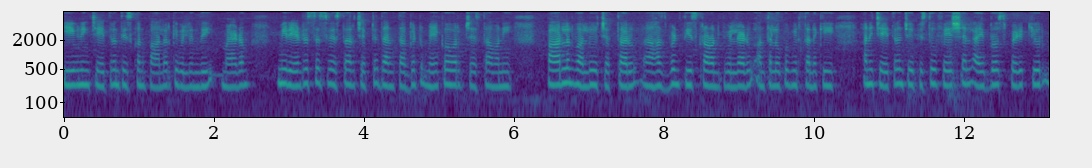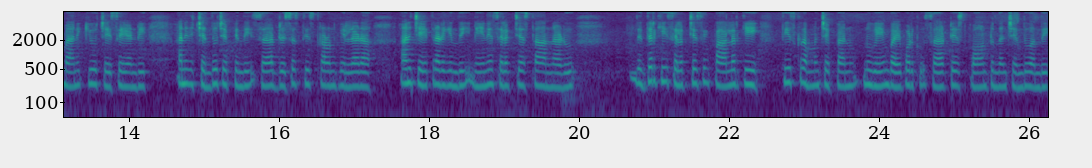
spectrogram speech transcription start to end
ఈవినింగ్ చైత్రం తీసుకొని పార్లర్కి వెళ్ళింది. మేడం మీరు ఏ డ్రెస్సెస్ వేస్తారో? చెప్తే దానికి తగ్గట్టు మేక్ ఓవర్ చేస్తామని పార్లర్ వాళ్ళు చెప్తారు. నా హస్బెండ్ తీసుకురావడానికి వెళ్ళాడు. అంతలోపు మీరు తనకి అని చైత్రం చూపిస్తూ ఫేషియల్ ఐబ్రోస్ పెడిక్యూర్ మ్యానిక్యూర్ చేసేయండి అని చందు చెప్పింది. సార్ డ్రెస్సెస్ తీసుకురావడానికి వెళ్ళాడా? అని చైత్ర అడిగింది. నేనే సెలెక్ట్ చేస్తా అన్నాడు. ఇద్దరికి సెలెక్ట్ చేసి పార్లర్కి తీసుకురమ్మని చెప్పాను. నువ్వేం భయపడకు సార్ టేస్ట్ బాగుంటుందని చందు అంది.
